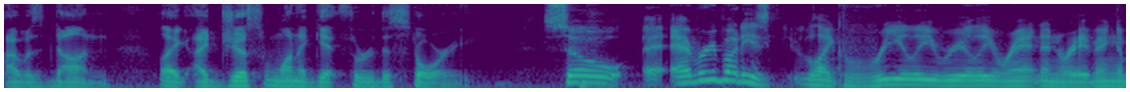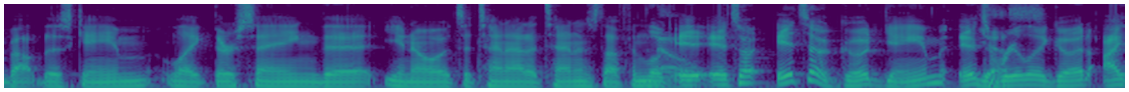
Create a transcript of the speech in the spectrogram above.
I was done. Like I just want to get through the story. So everybody's like really, really ranting and raving about this game. Like they're saying that you know it's a ten out of ten and stuff. And look, No. it, it's a it's a good game. It's Yes. really good. I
